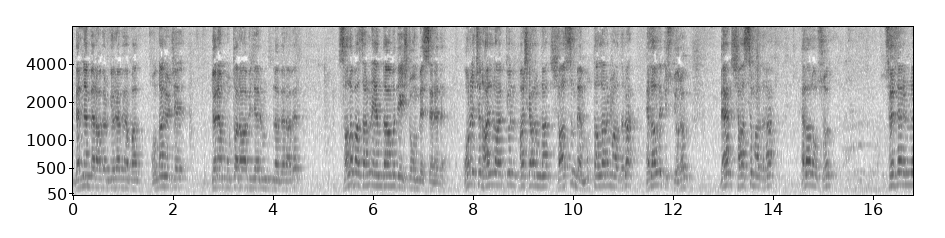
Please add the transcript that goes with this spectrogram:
benden beraber görev yapan, ondan önce dönem muhtar abilerimle beraber Salı Pazarı'nın endamı değişti 15 senede. Onun için Halil Akgül Başkanım'dan şahsım ben muhtarlarım adına helallik istiyorum. Ben şahsım adına helal olsun. Sözlerimi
